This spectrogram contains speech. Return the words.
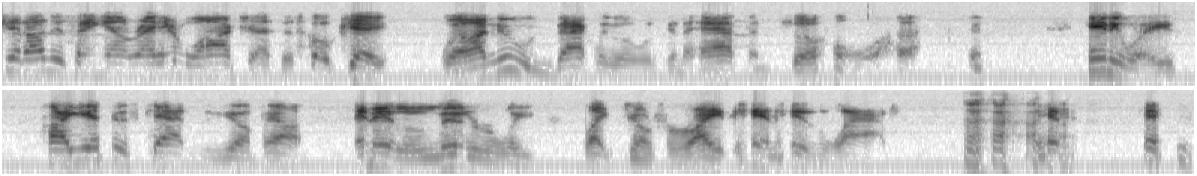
shit, I'll just hang out right here and watch. I said, "Okay." Well, I knew exactly what was going to happen. So, uh, anyways, I get this cat to jump out, and it literally like jumps right in his lap, and, and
